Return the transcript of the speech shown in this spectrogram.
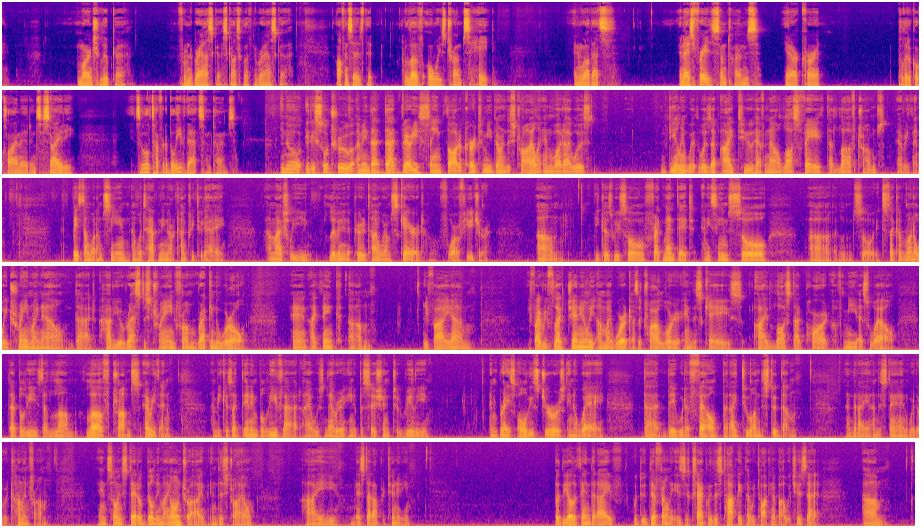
Maren Chaloupka from Nebraska, Scottsbluff, Nebraska, often says that love always trumps hate. And while that's a nice phrase, sometimes in our current political climate and society, it's a little tougher to believe that sometimes. You know, it is so true. I mean, that, that very same thought occurred to me during this trial, and what I was dealing with was that I too have now lost faith that love trumps everything. Based on what I'm seeing and what's happening in our country today, I'm actually living in a period of time where I'm scared for our future um, because we're so fragmented and it seems so uh, so it's like a runaway train right now that how do you arrest this train from wrecking the world? And I think um, if I um, if I reflect genuinely on my work as a trial lawyer in this case, I lost that part of me as well that believes that love, love trumps everything. And because I didn't believe that, I was never in a position to really embrace all these jurors in a way that they would have felt that I too understood them and that I understand where they were coming from. And so instead of building my own tribe in this trial, I missed that opportunity. But the other thing that I've would do differently is exactly this topic that we're talking about, which is that um,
